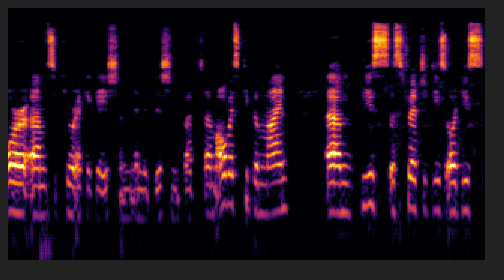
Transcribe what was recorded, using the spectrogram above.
or um, secure aggregation in addition. But always keep in mind these uh, strategies or this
